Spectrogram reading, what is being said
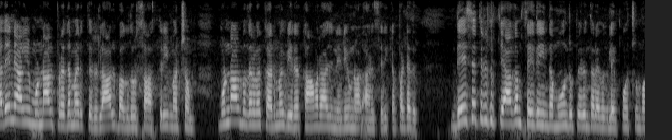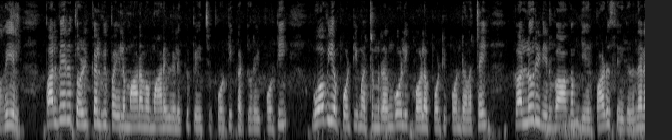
அதே நாளில் முன்னாள் பிரதமர் திரு. லால் பகதூர் சாஸ்திரி மற்றும் முன்னாள் முதல்வர் கர்ம வீரர் காமராஜ் நினைவு நாள் அனுசரிக்கப்பட்டது. தேசத்திற்கு தியாகம் செய்த இந்த மூன்று பெருந்தலைவர்களை போற்றும் வகையில் பல்வேறு தொழிற்கல்வி பயிலும் மாணவ மாணவிகளுக்கு பேச்சு போட்டி கட்டுரை போட்டி ஓவியப் போட்டி மற்றும் ரங்கோலி கோலப் போட்டி போன்றவற்றை கல்லூரி நிர்வாகம் ஏற்பாடு செய்திருந்தன.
